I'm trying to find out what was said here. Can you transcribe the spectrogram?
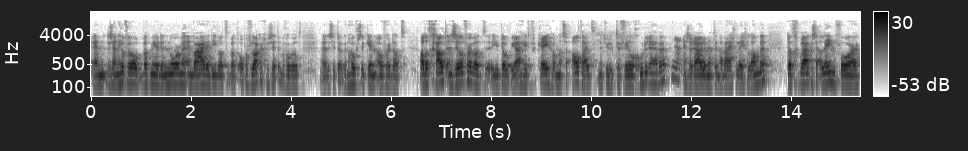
En er zijn heel veel wat meer de normen en waarden die wat, wat oppervlakkiger zitten. Bijvoorbeeld, uh, er zit ook een hoofdstuk in over dat al het goud en zilver wat eh, Utopia heeft verkregen, omdat ze altijd natuurlijk te veel goederen hebben. En ze ruilen met de nabijgelegen landen. Dat gebruiken ze alleen voor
